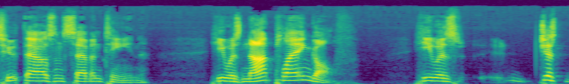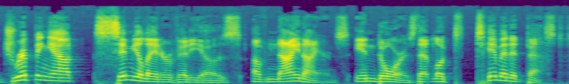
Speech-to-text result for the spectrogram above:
2017. He was not playing golf. He was just dripping out simulator videos of nine irons indoors that looked timid at best.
